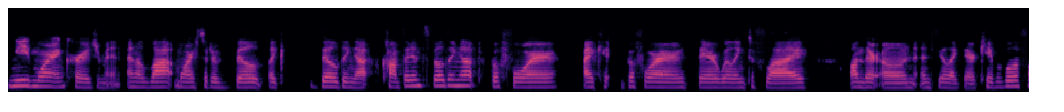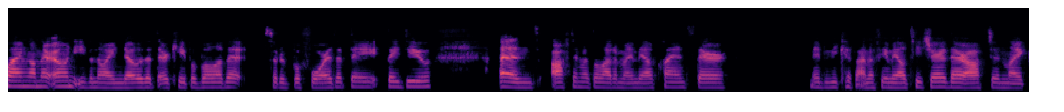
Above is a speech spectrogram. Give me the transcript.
need more encouragement and a lot more sort of build like building up confidence building up before I can, before they're willing to fly on their own and feel like they're capable of flying on their own even though I know that they're capable of it sort of before that they they do and often with a lot of my male clients they're maybe because I'm a female teacher they're often like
